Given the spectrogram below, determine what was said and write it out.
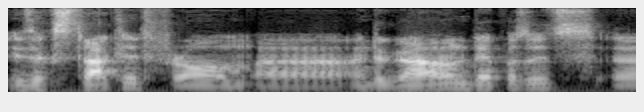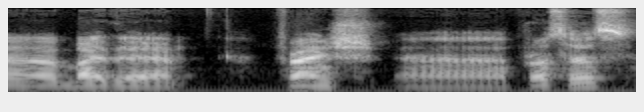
is extracted from uh, underground deposits uh, by the Frasch uh, process.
